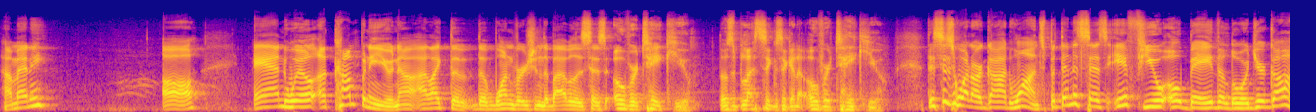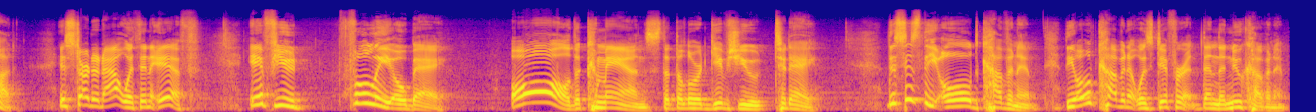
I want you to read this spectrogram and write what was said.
How many? All. And will accompany you. Now, I like the, the one version of the Bible that says overtake you. Those blessings are going to overtake you. This is what our God wants. But then it says, if you obey the Lord your God. It started out with an if. If you fully obey all the commands that the Lord gives you today. This is the old covenant. The old covenant was different than the new covenant.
